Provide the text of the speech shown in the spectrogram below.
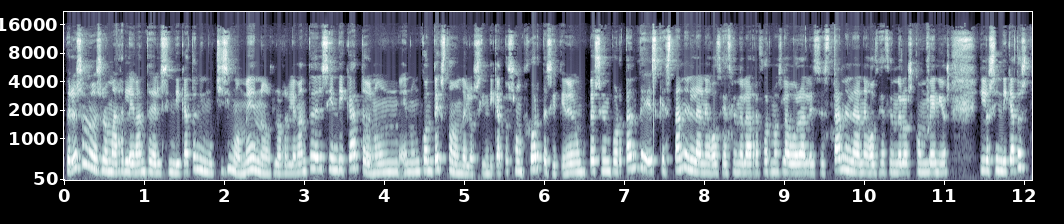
pero eso no es lo más relevante del sindicato, ni muchísimo menos. Lo relevante del sindicato en un, en un contexto donde los sindicatos son fuertes y tienen un peso importante es que están en la negociación de las reformas laborales, están en la negociación de los convenios y los sindicatos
